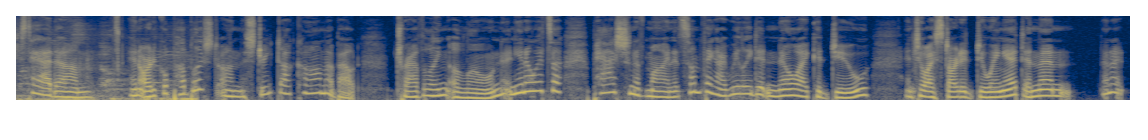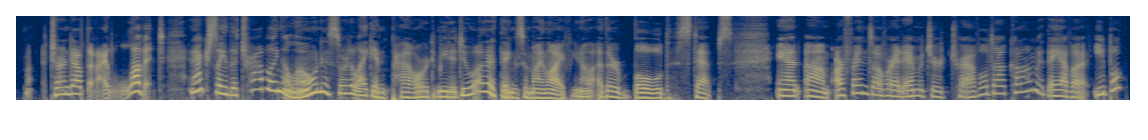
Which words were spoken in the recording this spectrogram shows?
I just had um, an article published on thestreet.com about traveling alone. And you know, it's a passion of mine. It's something I really didn't know I could do until I started doing it. And then then it turned out that I love it. And actually, the traveling alone has sort of like empowered me to do other things in my life, you know, other bold steps. And um, our friends over at amateurtravel.com, they have a ebook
